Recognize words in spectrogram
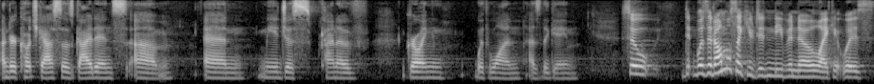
under Coach Gasso's guidance um, and me just kind of growing with one as the game. So was it almost like you didn't even know like it was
